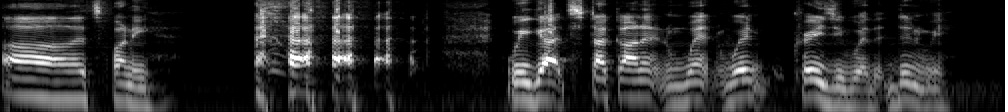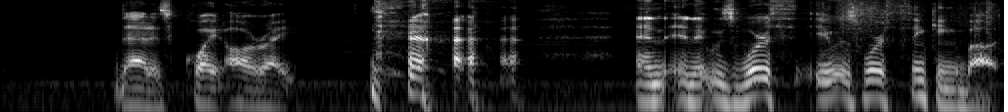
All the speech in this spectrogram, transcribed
oh, that's funny. we got stuck on it and went went crazy with it, didn't we? That is quite all right. and and it was worth it was worth thinking about.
